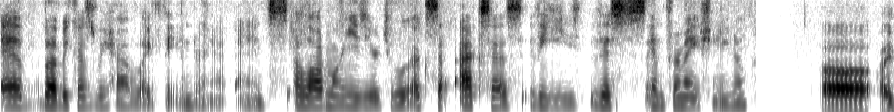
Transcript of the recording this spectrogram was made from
uh, but because we have like the internet and it's a lot more easier to access the this information you know uh, I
